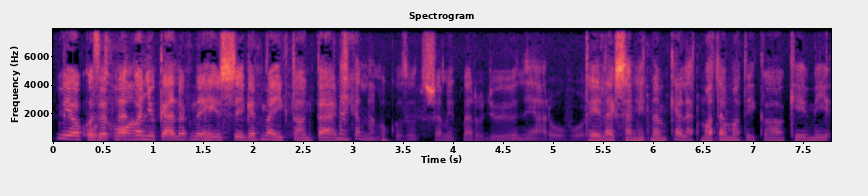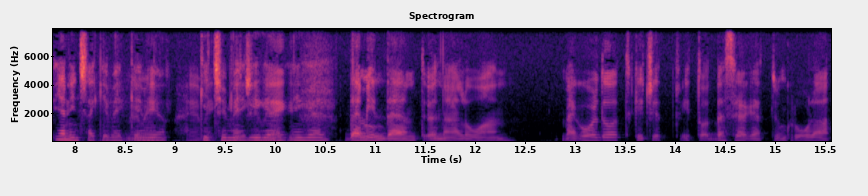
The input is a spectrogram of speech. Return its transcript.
mi okozott ne, anyukának nehézséget? Melyik tantárgy? Nekem nem okozott semmit, mert hogy ő önjáró volt. Tényleg semmit nem kellett? Matematika, kémia? Ja, nincs neki még kémia. Még, kicsi még, kicsi igen, még, igen. De mindent önállóan megoldott, kicsit itt-ott beszélgettünk róla.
